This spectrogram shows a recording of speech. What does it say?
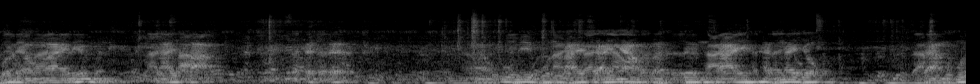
บนแนวไม้นี่เหมือนหลายภาพผู้มีบุญหลายสายเงาก็เดินสายท่านนายกสร้างคุณ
